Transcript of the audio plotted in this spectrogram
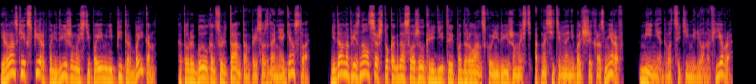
Ирландский эксперт по недвижимости по имени Питер Бейкон, который был консультантом при создании агентства, недавно признался, что когда сложил кредиты под ирландскую недвижимость относительно небольших размеров, менее 20 миллионов евро,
